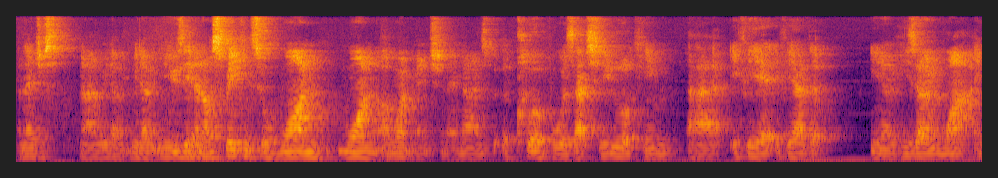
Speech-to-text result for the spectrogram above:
And they just no, we don't we don't use it. And I was speaking to one one I won't mention their names, but the club was actually looking uh, if he if he had a, you know his own way,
